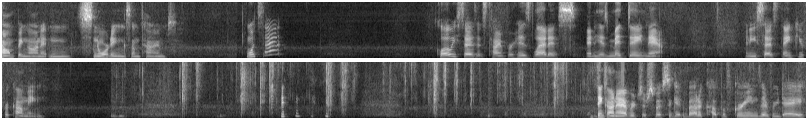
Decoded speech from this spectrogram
chomping on it and snorting sometimes. What's that? Chloe says it's time for his lettuce and his midday nap. And he says, thank you for coming. I think on average they're supposed to get about a cup of greens every day.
